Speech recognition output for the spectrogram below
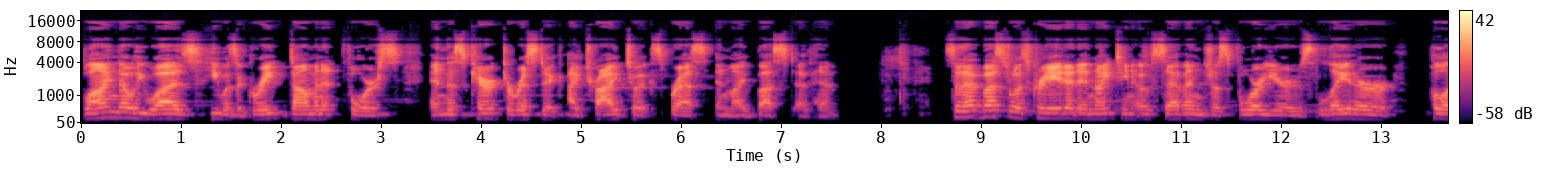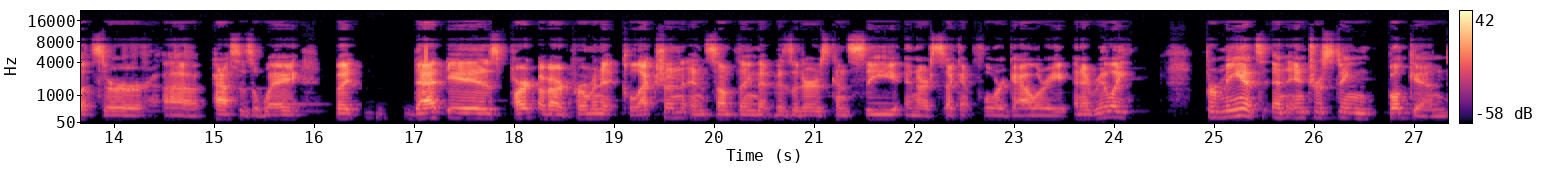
blind though he was, he was a great dominant force, and this characteristic I tried to express in my bust of him. So that bust was created in 1907. Just four years later, Pulitzer uh, passes away. But that is part of our permanent collection and something that visitors can see in our second floor gallery. And I really, for me, it's an interesting bookend.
